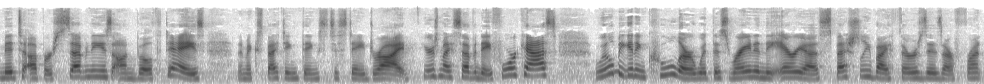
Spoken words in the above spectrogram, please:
mid to upper 70s on both days. I'm expecting things to stay dry. Here's my seven day forecast. We'll be getting cooler with this rain in the area, especially by Thursday as our front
